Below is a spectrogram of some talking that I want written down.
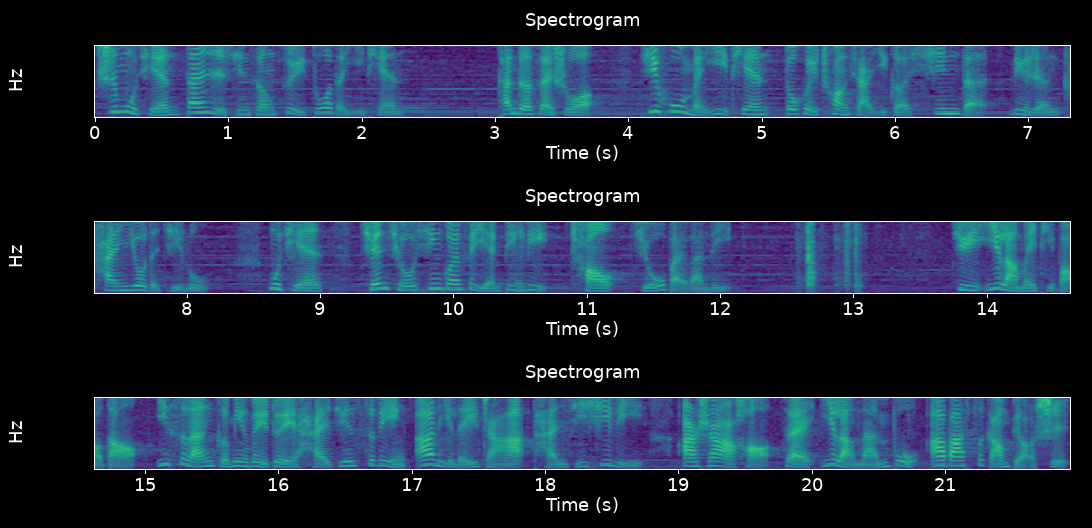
是目前单日新增最多的一天。谭德赛说，几乎每一天都会创下一个新的令人堪忧的记录。目前，全球新冠肺炎病例超九百万例。据伊朗媒体报道，伊斯兰革命卫队海军司令阿里雷扎·坦吉西里二十二号在伊朗南部阿巴斯港表示，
